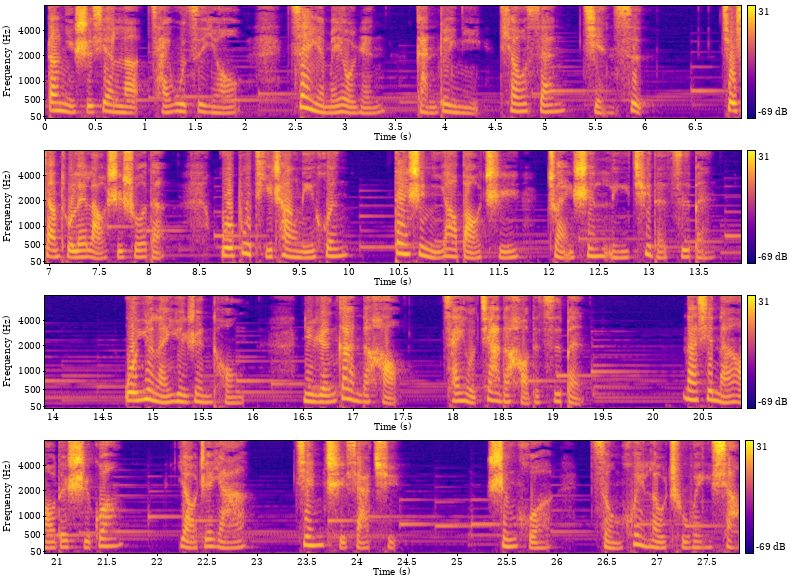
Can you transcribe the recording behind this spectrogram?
当你实现了财务自由，再也没有人敢对你挑三拣四。就像涂磊老师说的：“我不提倡离婚，但是你要保持转身离去的资本。”我越来越认同，女人干得好，才有嫁得好的资本。那些难熬的时光，咬着牙坚持下去，生活总会露出微笑。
